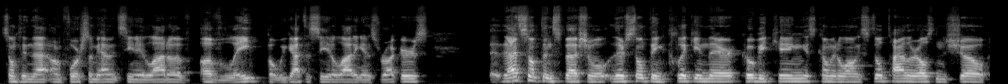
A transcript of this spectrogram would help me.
something that unfortunately we haven't seen a lot of of late, but we got to see it a lot against Rutgers. That's something special. There's something clicking there. Kobe King is coming along. Still Tyler Elsdon show,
